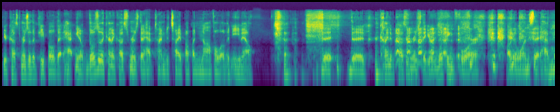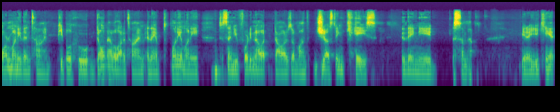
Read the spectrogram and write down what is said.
Your customers are the people that have, you know, those are the kind of customers that have time to type up a novel of an email the the kind of customers that you're looking for are the ones that have more money than time. People who don't have a lot of time and they have plenty of money to send you forty dollars a month just in case they need some help. You know, you can't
